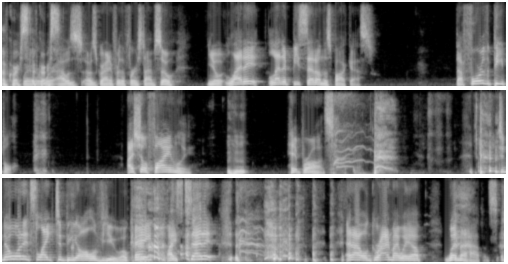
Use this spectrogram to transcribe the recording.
Of course, where, of course. Where I was I was grinding for the first time, so you know, let it let it be said on this podcast that for the people, I shall finally. Mm-hmm hit bronze. to know what it's like to be all of you, okay? I said it. and I will grind my way up when that happens.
